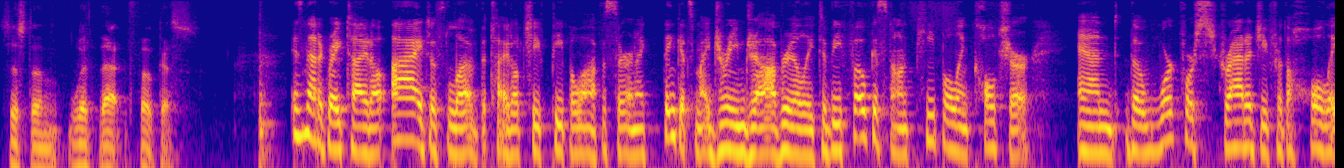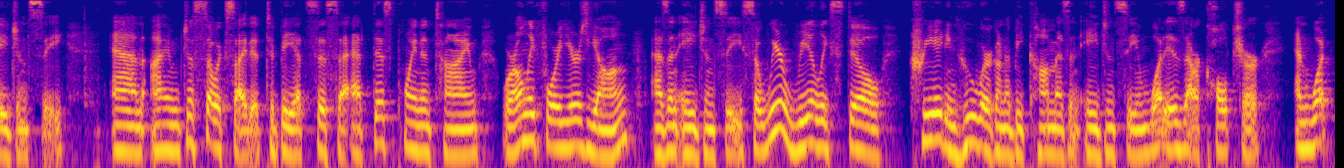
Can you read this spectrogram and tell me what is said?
system with that focus? Isn't that a great title? I just love the title Chief People Officer, and I think it's my dream job, really, to be focused on people and culture and the workforce strategy for the whole agency. And I'm just so excited to be at CISA at this point in time. We're only four years young as an agency, so we're really still creating who we're going to become as an agency and what is our culture and what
